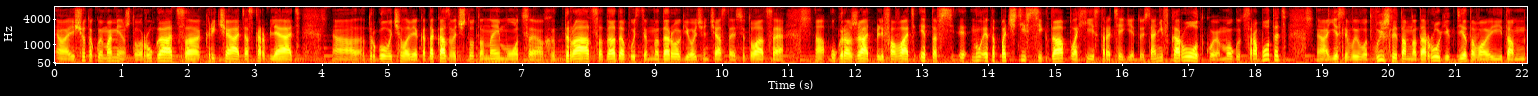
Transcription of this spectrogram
э, еще такой момент, что ругаться, кричать, оскорблять, а, другого человека, доказывать что-то на эмоциях, драться, да, допустим, на дороге, очень частая ситуация, а, угрожать, блефовать, это, вс- э, ну, это почти всегда плохие стратегии. То есть они в короткую могут сработать, а, если вы вот вышли там на дороге где-то и там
